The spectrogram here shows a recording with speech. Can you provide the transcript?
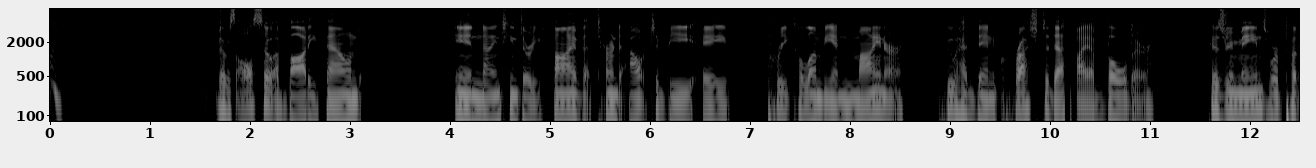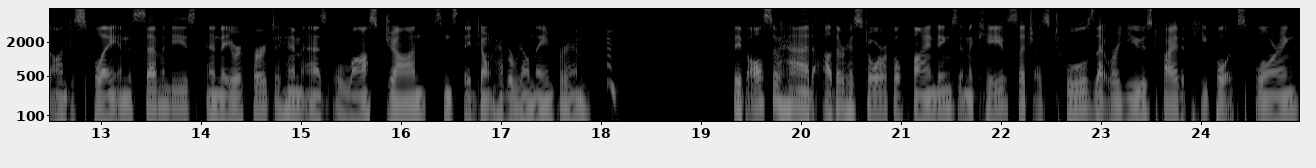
Hmm. There was also a body found in 1935 that turned out to be a pre Columbian miner who had been crushed to death by a boulder. His remains were put on display in the 70s, and they refer to him as Lost John since they don't have a real name for him. Hmm. They've also had other historical findings in the cave, such as tools that were used by the people exploring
